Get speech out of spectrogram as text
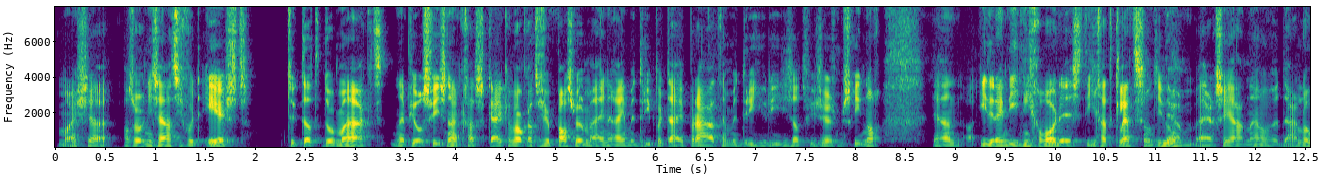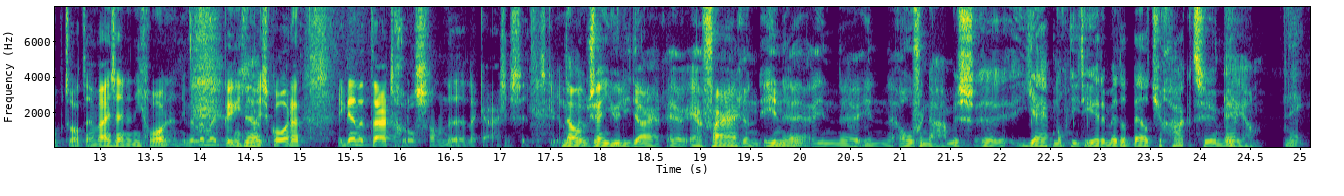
Maar als je als organisatie voor het eerst natuurlijk dat doormaakt, dan heb je wel zoiets, nou, ik ga eens kijken welke adviseur past bij mij. En dan ga je met drie partijen praten, met drie juridische adviseurs misschien nog. Ja, en iedereen die het niet geworden is, die gaat kletsen. Want die Ja. wil ergens zeggen, ja, nou, eh, daar loopt wat en wij zijn het niet geworden. Die willen mijn puntje Ja. mee scoren. Ik denk dat daar het gros van de lekkages zit. Als ik Nou, ben. zijn jullie daar ervaren in, hè, in, eh, in overnames? Eh, jij hebt nog niet eerder met dat bijltje gehakt, eh, Mirjam. Nee,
